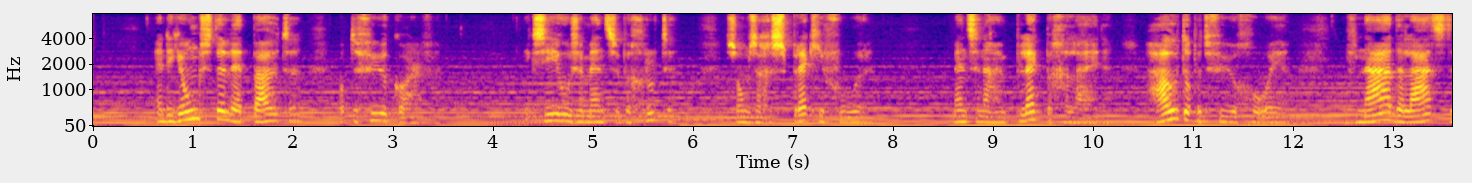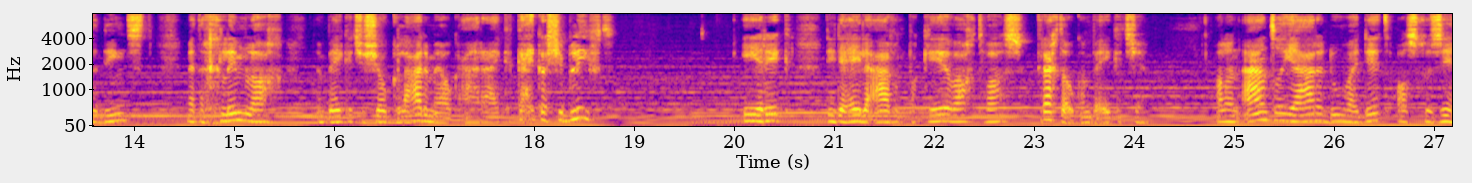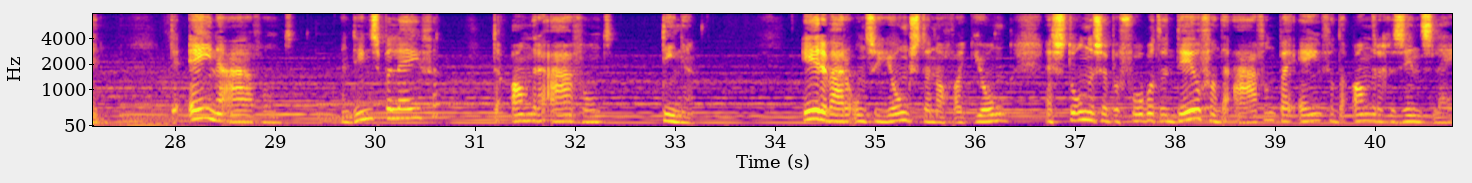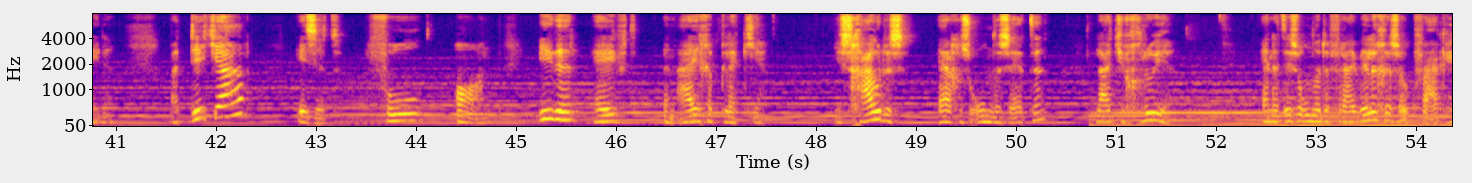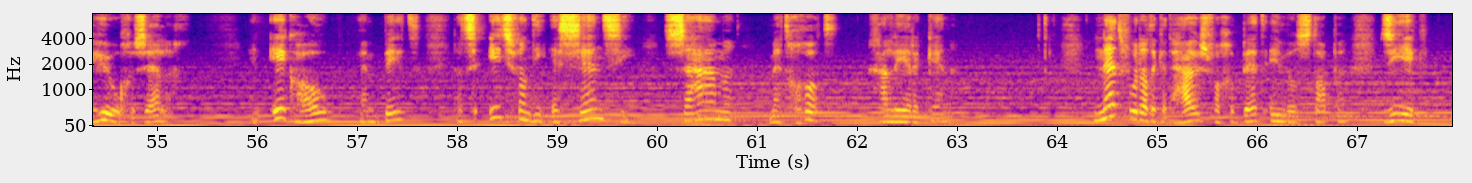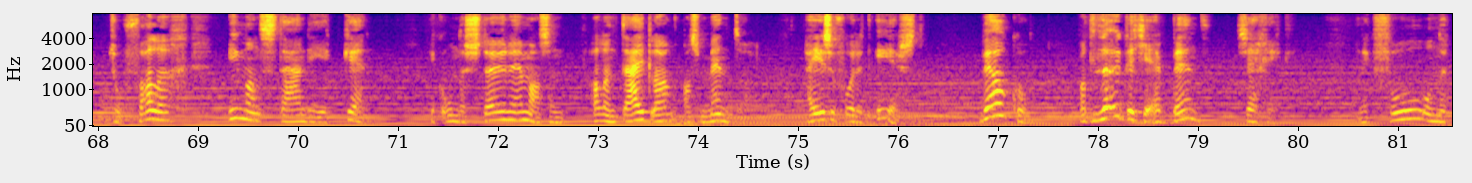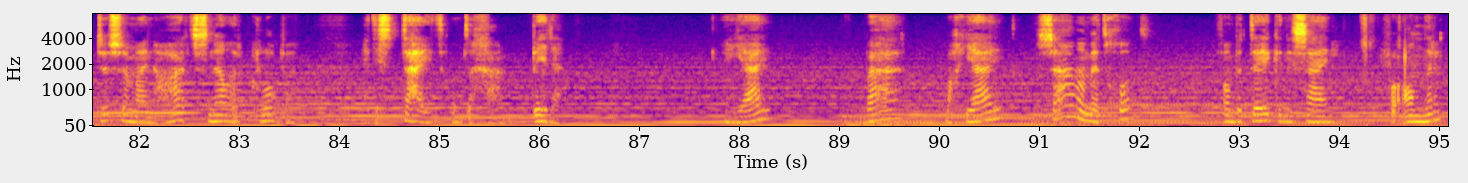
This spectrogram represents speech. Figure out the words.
En de jongste let buiten op de vuurkorven. Ik zie hoe ze mensen begroeten, soms een gesprekje voeren, mensen naar hun plek begeleiden, hout op het vuur gooien of na de laatste dienst met een glimlach een bekertje chocolademelk aanreiken. Kijk alsjeblieft. Erik, die de hele avond parkeerwacht was, krijgt ook een bekertje. Al een aantal jaren doen wij dit als gezin. De ene avond een dienst beleven, de andere avond dienen. Eerder waren onze jongsten nog wat jong en stonden ze bijvoorbeeld een deel van de avond bij een van de andere gezinsleden. Maar dit jaar is het full on. Ieder heeft een eigen plekje. Je schouders ergens onder zetten laat je groeien. En het is onder de vrijwilligers ook vaak heel gezellig. En ik hoop en bid dat ze iets van die essentie samen met God gaan leren kennen. Net voordat ik het huis van gebed in wil stappen, zie ik toevallig iemand staan die ik ken. Ik ondersteun hem als een, al een tijd lang als mentor. Hij is er voor het eerst. Welkom, wat leuk dat je er bent, zeg ik. En ik voel ondertussen mijn hart sneller kloppen. Het is tijd om te gaan bidden. En jij? Waar mag jij samen met God van betekenis zijn voor anderen?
